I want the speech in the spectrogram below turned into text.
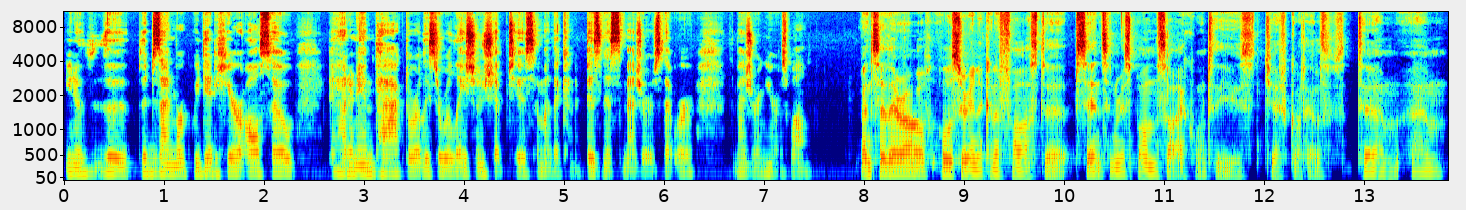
you know, the, the design work we did here also had an impact or at least a relationship to some of the kind of business measures that we're measuring here as well. And so they're also in a kind of faster sense and respond cycle, to use Jeff Gothelf's term. Um,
